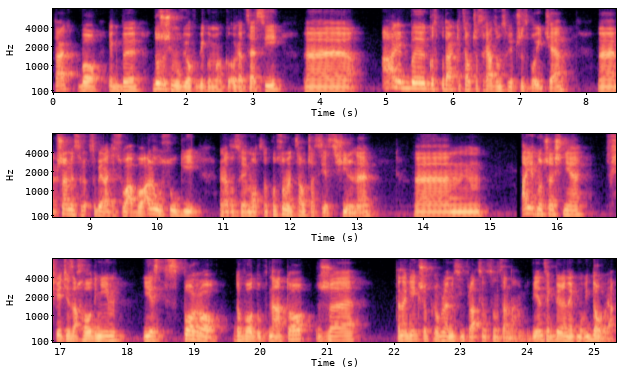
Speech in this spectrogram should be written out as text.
tak? Bo jakby dużo się mówiło w ubiegłym roku o recesji, e, a jakby gospodarki cały czas radzą sobie przyzwoicie. E, przemysł sobie radzi słabo, ale usługi radzą sobie mocno. Konsument cały czas jest silny. A jednocześnie w świecie zachodnim jest sporo dowodów na to, że te największe problemy z inflacją są za nami. Więc jakby rynek mówi, dobra,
